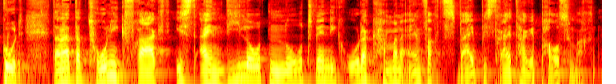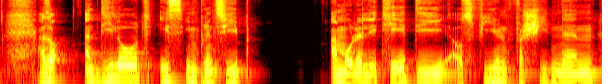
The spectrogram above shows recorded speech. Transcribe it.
Gut, dann hat der Toni gefragt, ist ein Deload notwendig oder kann man einfach zwei bis drei Tage Pause machen? Also ein Deload ist im Prinzip eine Modalität, die aus vielen verschiedenen,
